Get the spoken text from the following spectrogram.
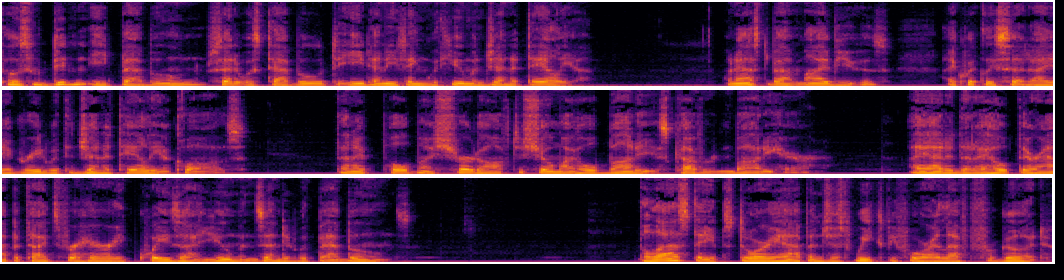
Those who didn't eat baboon said it was taboo to eat anything with human genitalia. When asked about my views, I quickly said I agreed with the genitalia clause. Then I pulled my shirt off to show my whole body is covered in body hair. I added that I hoped their appetites for hairy quasi-humans ended with baboons. The last ape story happened just weeks before I left for good.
